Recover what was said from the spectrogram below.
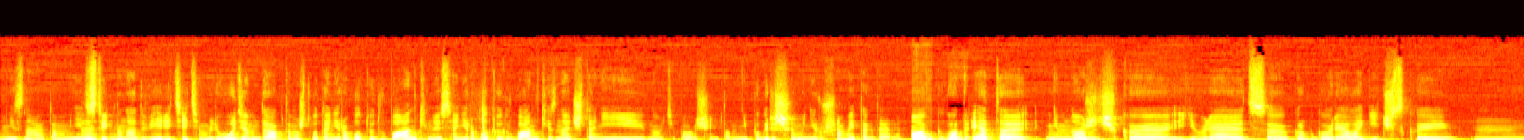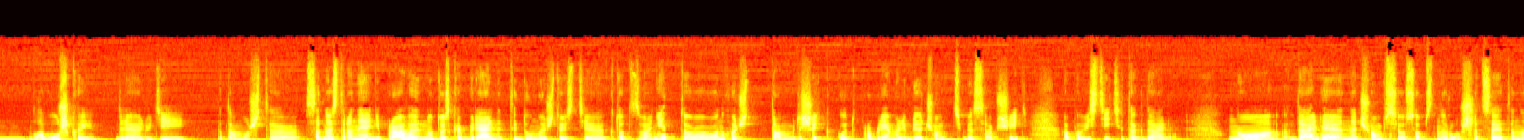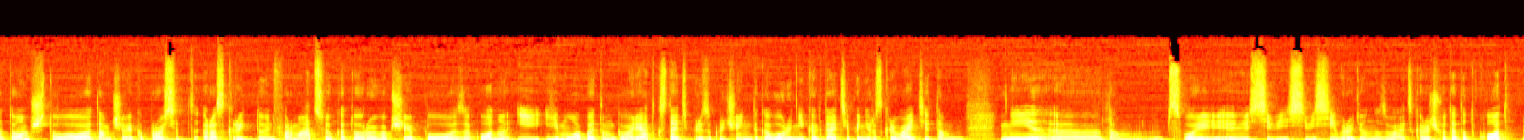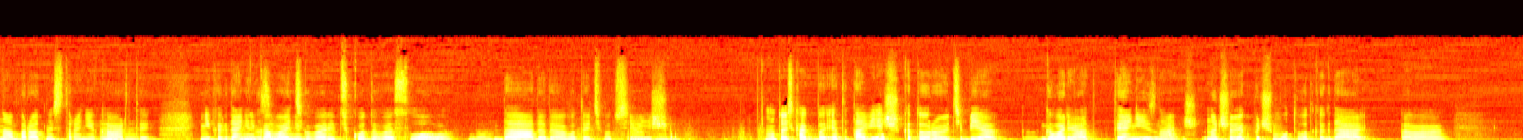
не знаю, там, мне uh-huh. действительно надо верить этим людям, да, потому что вот они работают в банке, но если они работают в банке, значит, они, ну, типа, вообще там непогрешимы, нерушимы и так далее. Но вот это немножечко является, грубо говоря, логической м- ловушкой для людей, потому что, с одной стороны, они правы, ну, то есть, как бы реально, ты думаешь, что если кто-то звонит, то он хочет там решить какую-то проблему, либо о чем-то тебе сообщить, оповестить и так далее. Но далее, на чем все, собственно, рушится, это на том, что там человека просят раскрыть ту информацию, которую вообще по закону, и ему об этом говорят, кстати, при заключении договора, никогда, типа, не раскрывайте там ни э, там свой CV, э, CVC, вроде он называется, короче, вот этот код на оборотной стороне карты, угу. никогда не Никому называйте. не говорить кодовое слово, да? Да, да, да, вот эти вот все угу. вещи. Ну, то есть, как бы, это та вещь, которую тебе говорят, ты о ней знаешь, но человек почему-то вот когда э,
